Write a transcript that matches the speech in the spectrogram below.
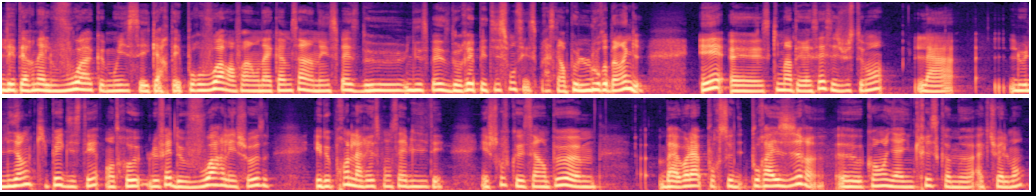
L'Éternel voit que Moïse s'est écarté pour voir. Enfin, on a comme ça une espèce de, une espèce de répétition, c'est presque un peu lourdingue. Et euh, ce qui m'intéressait, c'est justement la, le lien qui peut exister entre le fait de voir les choses et de prendre la responsabilité. Et je trouve que c'est un peu, euh, bah voilà, pour, se, pour agir euh, quand il y a une crise comme euh, actuellement,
